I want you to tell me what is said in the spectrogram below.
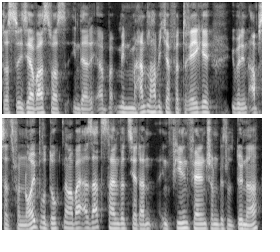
das ist ja was, was in der äh, mit dem Handel habe ich ja Verträge über den Absatz von Neuprodukten, aber bei Ersatzteilen wird es ja dann in vielen Fällen schon ein bisschen dünner.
